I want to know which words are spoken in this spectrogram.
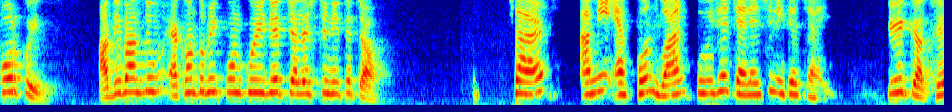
ফোর কুইজ আদিবা আঞ্জুম এখন তুমি কোন কুইজের চ্যালেঞ্জটি নিতে চাও? স্যার আমি এখন ওয়ান কুইজের চ্যালেঞ্জটি নিতে চাই। ঠিক আছে।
